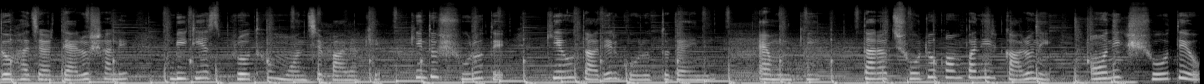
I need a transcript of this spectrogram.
দু হাজার তেরো সালে বিটিএস প্রথম মঞ্চে পা রাখে, কিন্তু শুরুতে কেউ তাদের গুরুত্ব দেয়নি। এমনকি তারা ছোট কোম্পানির কারণে অনেক শোতেও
